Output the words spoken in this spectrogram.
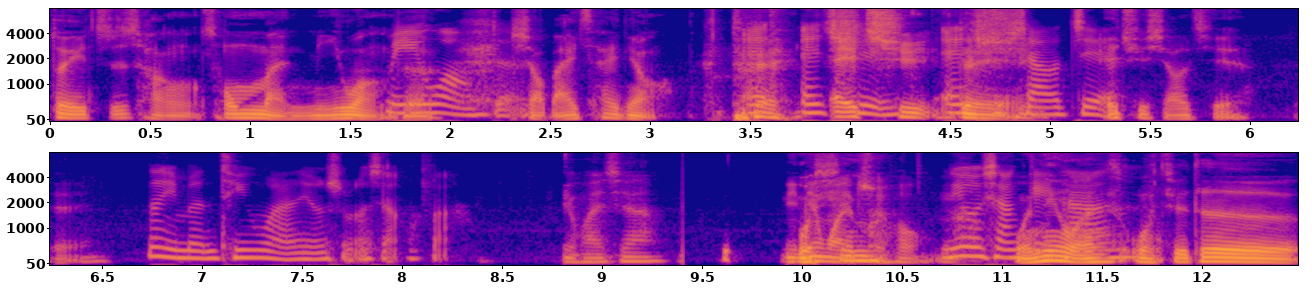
对职场充满迷惘迷惘的小白菜鸟，对 H H 小姐 H 小姐，对。那你们听完有什么想法？李环虾。你念完之后，你有想我念完，我觉得，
